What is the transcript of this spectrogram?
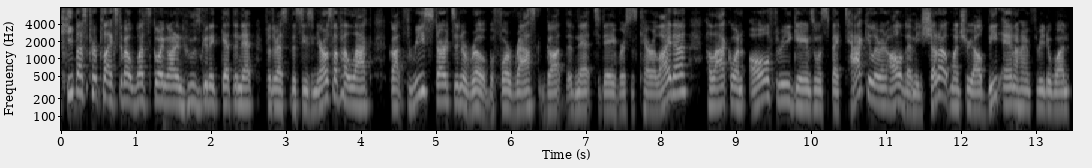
keep us perplexed about what's going on and who's going to get the net for the rest of the season. Yaroslav Halak got three starts in a row before Rask got the net today versus Carolina. Halak won all three games and was spectacular in all of them. He shut out Montreal, beat Anaheim 3 to 1,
